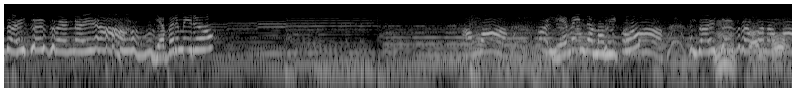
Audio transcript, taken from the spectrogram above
దయచేసి ఏమైందమ్మా మీకు? దయచేసి రమ్మనమ్మా.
